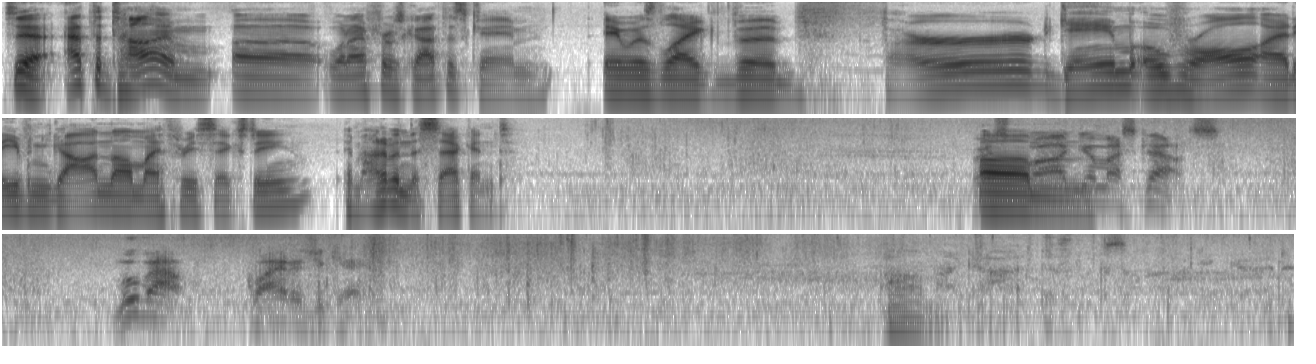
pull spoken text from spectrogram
So yeah, at the time uh, when I first got this game, it was like the third game overall I had even gotten on my 360. It might have been the second. First Um, squad, you're my scouts. Move out, quiet as you can. Oh my god, this looks so fucking good.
